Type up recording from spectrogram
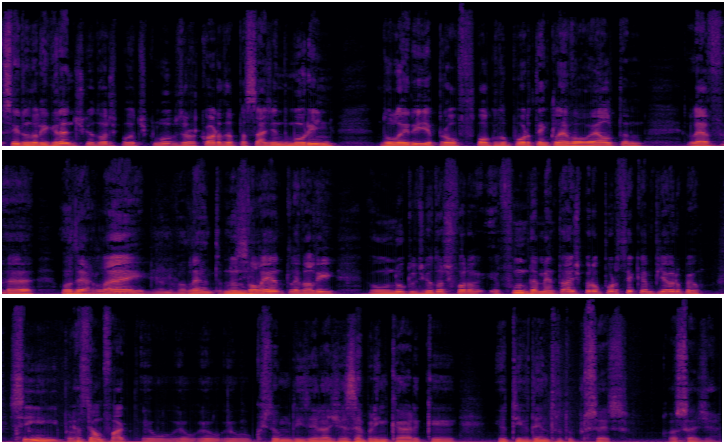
saíram dali grandes jogadores para outros clubes. Eu recordo a passagem de Mourinho do Leiria para o Futebol do Porto, em que leva o Elton, leva o Derlei, Nuno Valente, Nuno Valente leva ali um núcleo de jogadores que foram fundamentais para o Porto ser campeão europeu. Sim, pronto, Esse é um facto. Eu, eu, eu, eu costumo dizer às vezes a brincar que eu tive dentro do processo. Ou seja,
